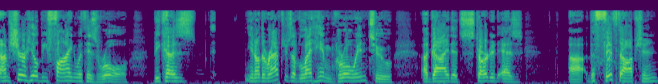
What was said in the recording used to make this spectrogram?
I'm sure he'll be fine with his role because, you know, the Raptors have let him grow into a guy that started as uh, the fifth option,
